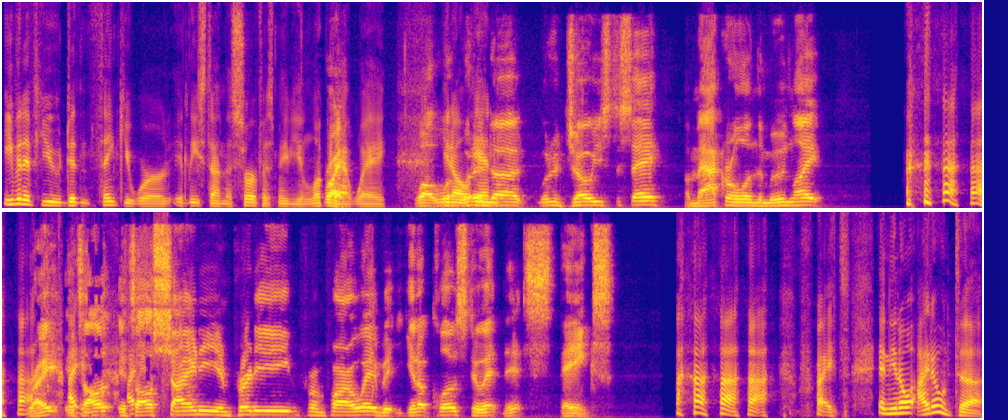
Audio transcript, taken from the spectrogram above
Even if you didn't think you were, at least on the surface, maybe you look Right. that way. Well, You what, know, what did and- uh, what did Joe used to say? A mackerel in the moonlight, right? It's I- all it's I- all shiny and pretty from far away, but you get up close to it and it stinks. right. And you know, I don't. Uh,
